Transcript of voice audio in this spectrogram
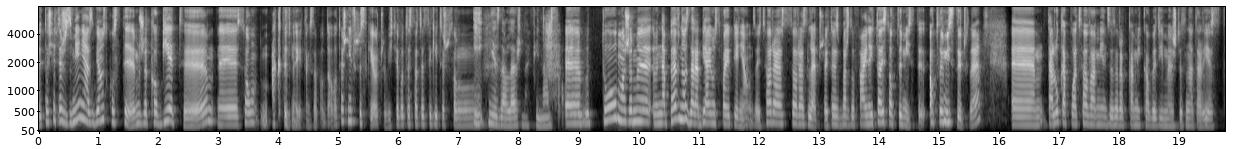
Y, to się też zmienia w związku z tym, że kobiety y, są aktywne jednak zawodowo. Też nie wszystkie oczywiście, bo te statystyki też są... I niezależne finansowo. Y, tu możemy, na pewno zarabiają swoje pieniądze i coraz, coraz lepsze. I to jest bardzo fajne i to jest optymisty, optymistyczne. Ta luka płacowa między zarobkami kobiet i mężczyzn nadal jest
